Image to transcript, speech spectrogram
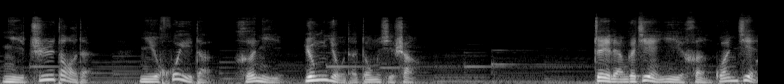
你知道的、你会的和你拥有的东西上。这两个建议很关键。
